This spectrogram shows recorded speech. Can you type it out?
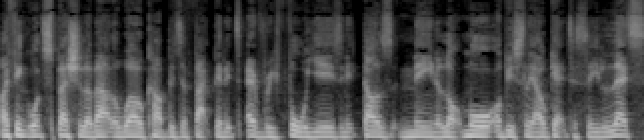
I think what's special about the World Cup is the fact that it's every four years and it does mean a lot more. Obviously, I'll get to see less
